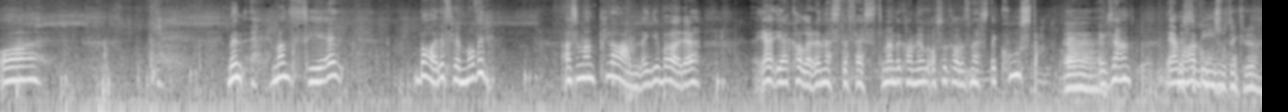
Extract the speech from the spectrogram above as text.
og Men man ser bare fremover. Altså, man planlegger bare jeg, jeg kaller det neste fest, men det kan jo også kalles neste kos, da. Ja, ja. Ikke sant? Jeg må, ha vin, kos, tenker du?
